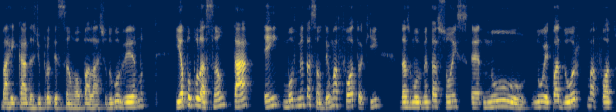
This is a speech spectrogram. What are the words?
barricadas de proteção ao palácio do governo e a população está em movimentação. Tem uma foto aqui das movimentações é, no, no Equador, uma foto,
